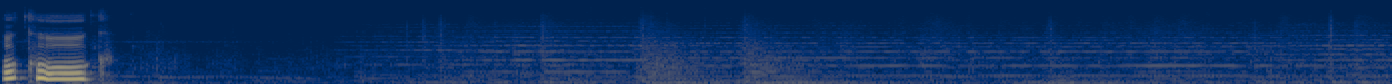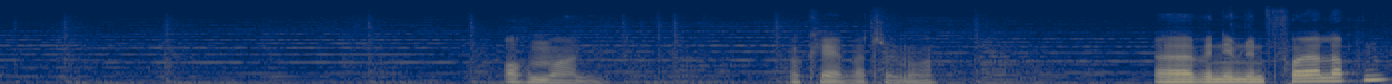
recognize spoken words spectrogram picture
Kuckuck. Och Mann. Okay, warte mal. Äh, wir nehmen den Feuerlappen.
